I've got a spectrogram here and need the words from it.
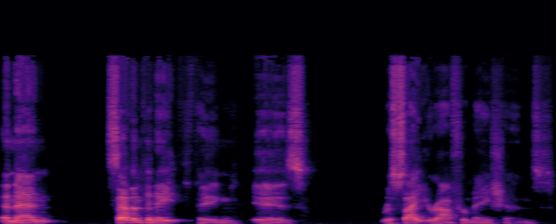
and then seventh and eighth thing is recite your affirmations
